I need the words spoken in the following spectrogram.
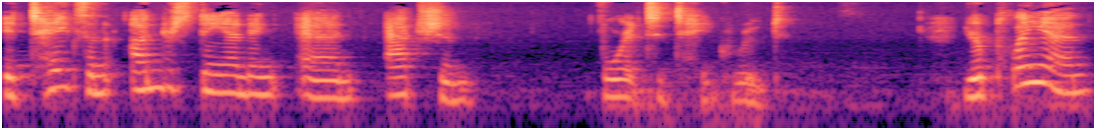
It takes an understanding and action for it to take root. Your plan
